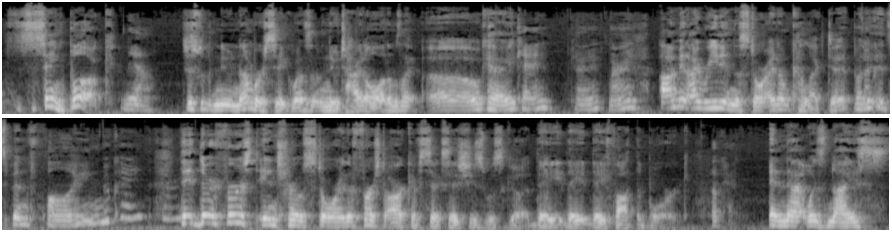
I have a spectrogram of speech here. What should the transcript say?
it's the same book, Yeah. just with a new number sequence, a new title, and I was like, oh, okay. Okay. Okay. All right. I mean, I read it in the store. I don't collect it, but it's been fine. Okay. They, their first intro story, the first arc of six issues was good. They they they fought the Borg, Okay. and that was nice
